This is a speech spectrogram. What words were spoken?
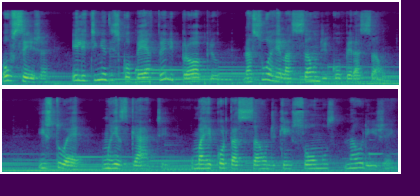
Ou seja, ele tinha descoberto ele próprio na sua relação de cooperação. Isto é, um resgate, uma recordação de quem somos na origem.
